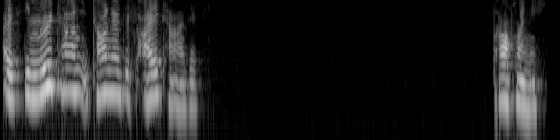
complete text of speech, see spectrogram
als die Mülltonne des Alltages. braucht man nicht.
